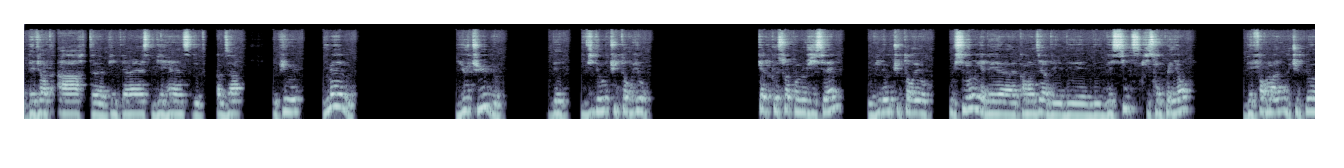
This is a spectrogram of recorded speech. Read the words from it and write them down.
DeviantArt, Pinterest, Behance, des trucs comme ça. Et puis même YouTube, des vidéos tutoriaux, quel que soit ton logiciel, des vidéos tutoriaux. Ou sinon, il y a des, comment dire, des sites qui sont payants des formats où tu peux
